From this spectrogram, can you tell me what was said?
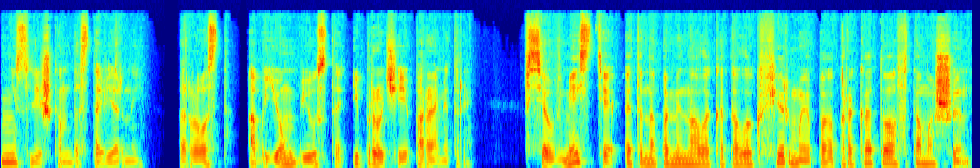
не слишком достоверный, рост, объем бюста и прочие параметры. Все вместе это напоминало каталог фирмы по прокату автомашин.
